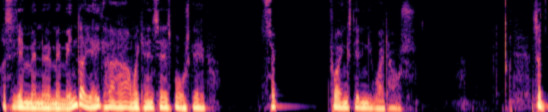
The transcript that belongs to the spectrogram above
og så siger jeg, men øh, med mindre jeg ikke har amerikansk statsborgerskab, så får jeg ingen stilling i White House. Så det,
